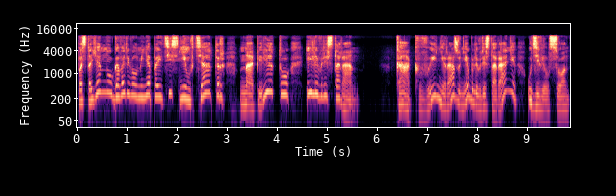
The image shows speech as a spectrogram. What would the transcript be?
постоянно уговаривал меня пойти с ним в театр, на оперетту или в ресторан. «Как, вы ни разу не были в ресторане?» — удивился он.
